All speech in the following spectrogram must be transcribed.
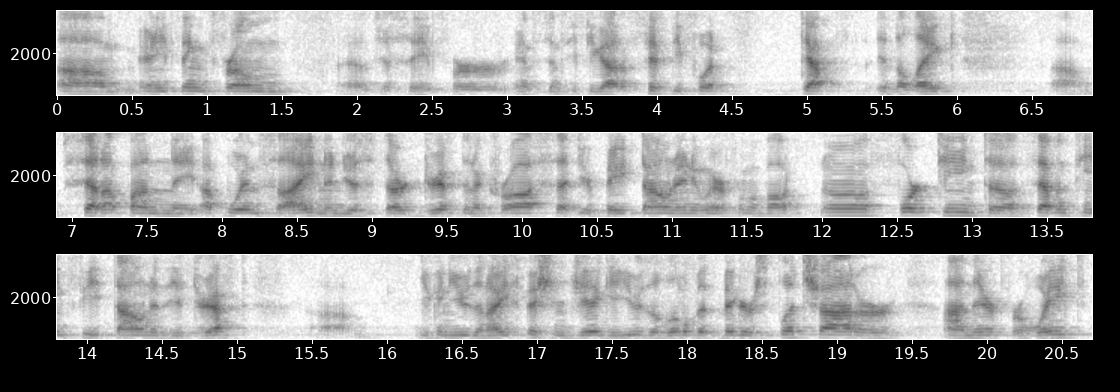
Um, anything from, I'll just say for instance, if you got a 50 foot depth in the lake, um, set up on the upwind side and then just start drifting across, set your bait down anywhere from about uh, 14 to 17 feet down as you drift. Um, you can use an ice fishing jig. You use a little bit bigger split shot or on there for weight.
